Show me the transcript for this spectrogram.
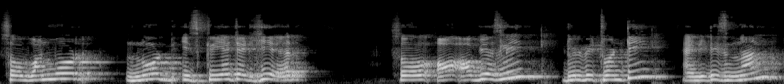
so one more node is created here. So obviously it will be 20 and it is none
